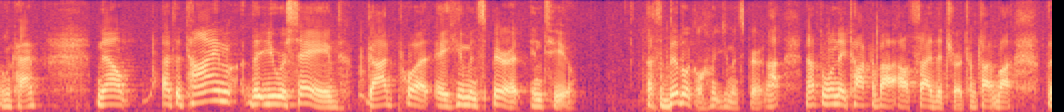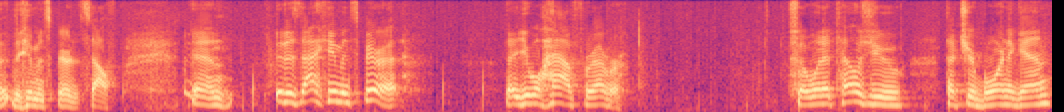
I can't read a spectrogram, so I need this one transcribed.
Okay, now at the time that you were saved, God put a human spirit into you. That's a biblical human spirit, not, not the one they talk about outside the church. I'm talking about the, the human spirit itself. And it is that human spirit that you will have forever. So when it tells you that you're born again,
